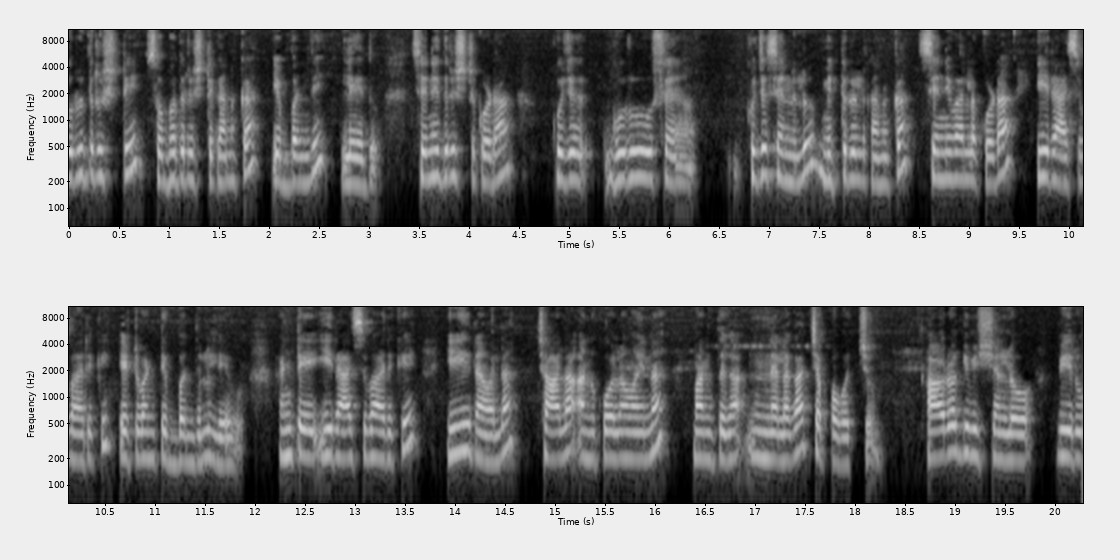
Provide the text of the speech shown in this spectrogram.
గురు దృష్టి శుభ దృష్టి కనుక ఇబ్బంది లేదు. శని దృష్టి కూడా కుజ గురు శ- మిత్రులు కనుక శని వల్ల కూడా ఈ రాశి వారికి ఎటువంటి ఇబ్బందులు లేవు. అంటే ఈ రాశి వారికి ఈ నెల చాలా అనుకూలమైన మంత్గా నెలగా చెప్పవచ్చు. ఆరోగ్య విషయంలో వీరు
